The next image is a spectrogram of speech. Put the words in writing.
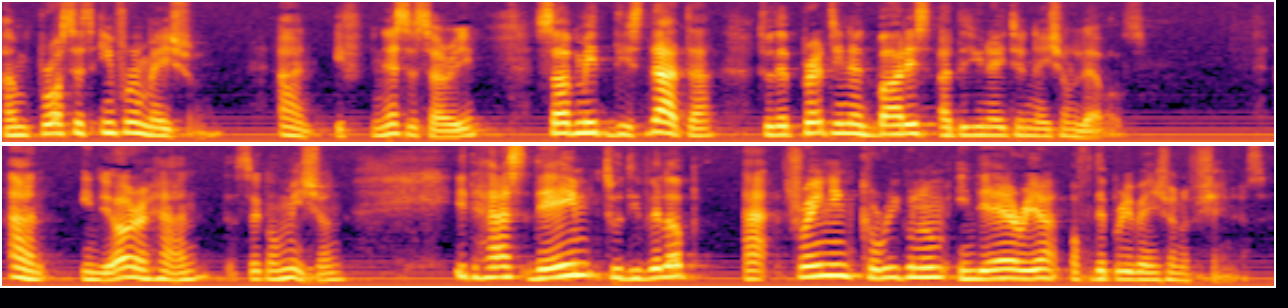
and process information, and, if necessary, submit this data to the pertinent bodies at the United Nations levels. And, in the other hand, the second mission, it has the aim to develop a training curriculum in the area of the prevention of genocide.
